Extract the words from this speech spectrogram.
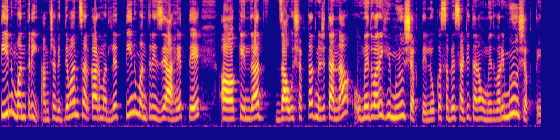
तीन मंत्री आमच्या विद्यमान सरकारमधले तीन मंत्री जे आहेत ते केंद्रात जाऊ शकतात. म्हणजे त्यांना उमेदवारी ही मिळू शकते. लोकसभेसाठी त्यांना उमेदवारी मिळू शकते.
